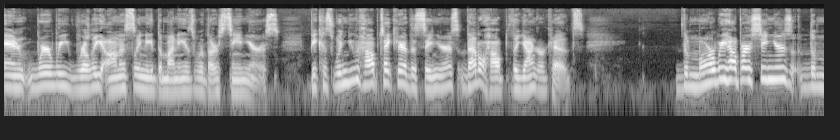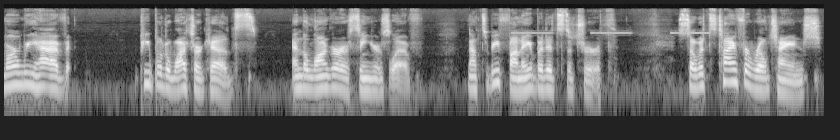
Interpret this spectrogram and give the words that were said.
And where we really honestly need the money is with our seniors. Because when you help take care of the seniors, that'll help the younger kids. The more we help our seniors, the more we have people to watch our kids and the longer our seniors live. Not to be funny, but it's the truth. So it's time for real change.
